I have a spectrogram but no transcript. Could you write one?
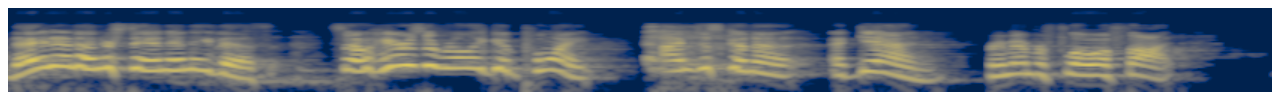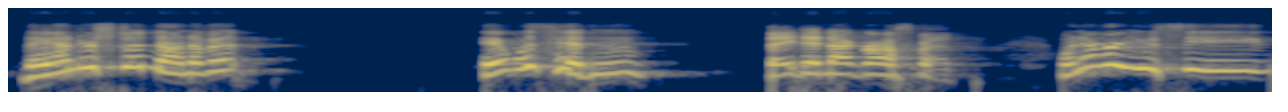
They didn't understand any of this. So here's a really good point. I'm just going to, again, remember flow of thought. They understood none of it. It was hidden. They did not grasp it. Whenever you see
